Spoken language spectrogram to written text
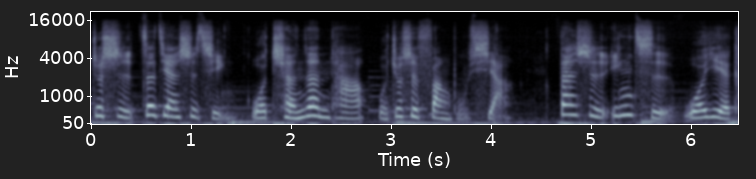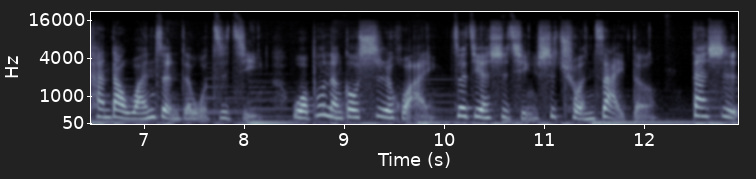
就是这件事情我承认它，我就是放不下。但是因此，我也看到完整的我自己，我不能够释怀这件事情是存在的，但是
